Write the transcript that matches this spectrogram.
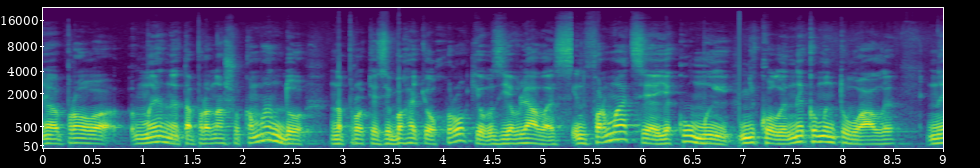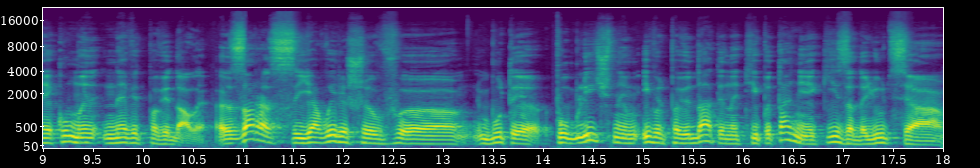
е, про мене та про нашу команду на протязі багатьох років з'являлась інформація, яку ми ніколи не коментували. На яку ми не відповідали зараз. Я вирішив е, бути публічним і відповідати на ті питання, які задаються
